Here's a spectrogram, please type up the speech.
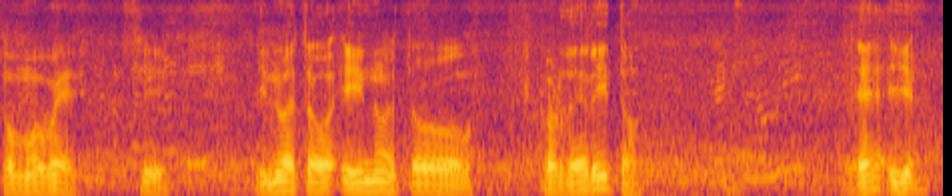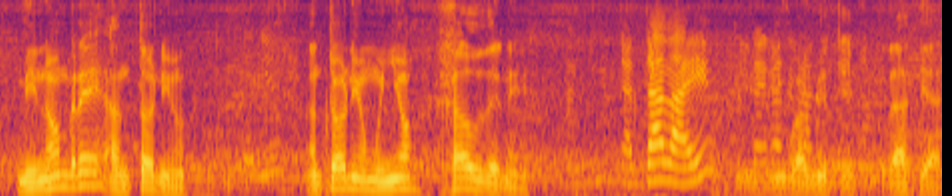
como ves, sí. Y nuestro, y nuestro corderito. Eh, mi nombre es Antonio. Antonio Muñoz Jaúdenes. Encantada, ¿eh? igualmente, gracias.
